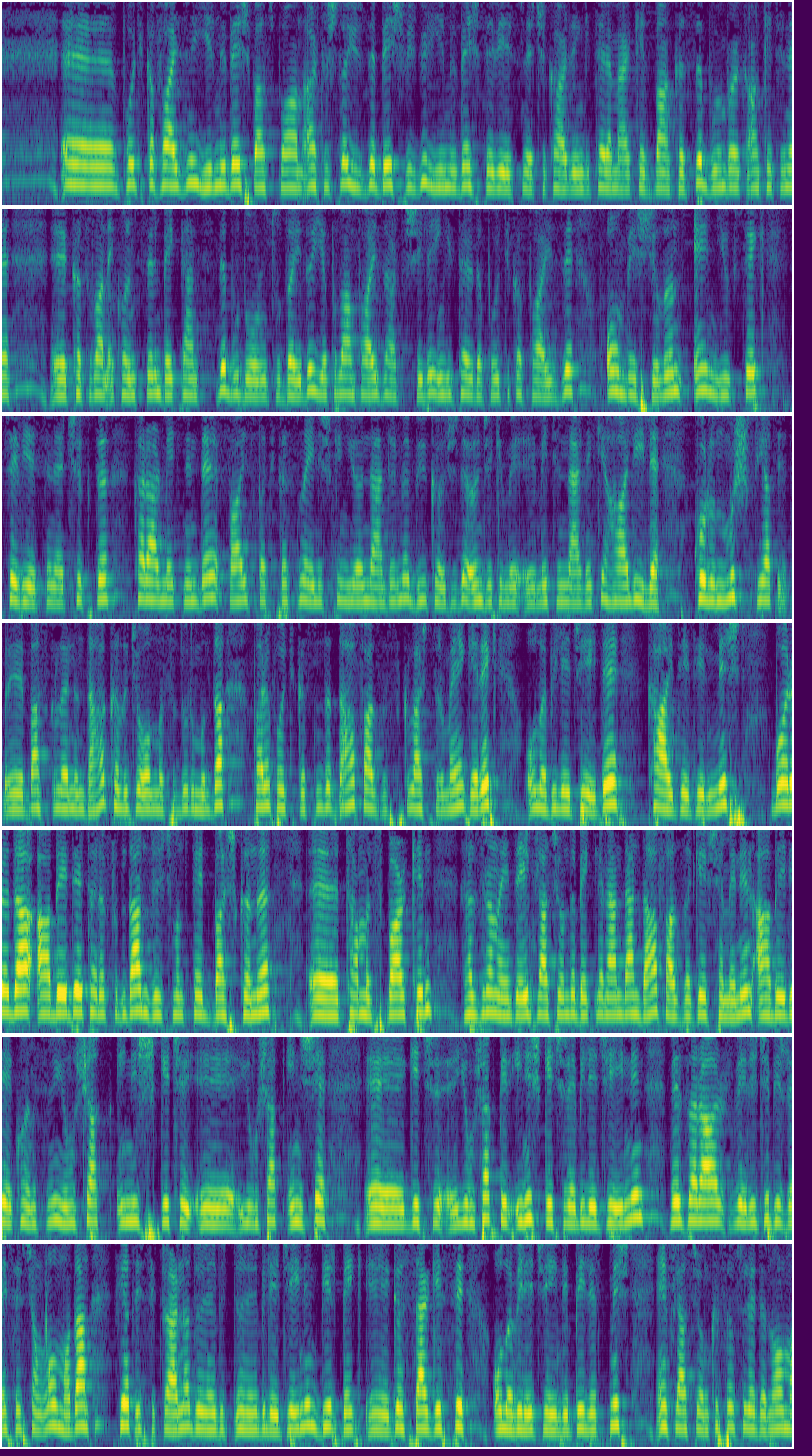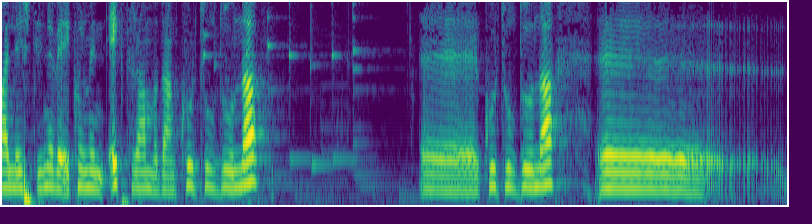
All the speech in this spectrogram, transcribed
e, politika faizini 25 bas puan artışla %5,25 seviyesine çıkardı İngiltere Merkez Bankası. Bloomberg anketine e, katılan ekonomistlerin beklentisi de bu doğrultudaydı. Yapılan faiz artışıyla İngiltere'de politika faizi 15 yılın en yüksek seviyesine çıktı. Karar metninde faiz patikasına ilişkin yönlendirme büyük ölçüde önceki e, metinlerdeki haliyle korunmuş. Fiyat e, baskılarının daha kalıcı olması durumunda para politikasında daha fazla sıkılaştırmaya gerek olabileceği de kaydı kaydedilmiş. Bu arada ABD tarafından Richmond Fed Başkanı e, Thomas Barkin Haziran ayında enflasyonda beklenenden daha fazla gevşemenin ABD ekonomisini yumuşak iniş geçi, e, yumuşak inişe e, geçir, e, yumuşak bir iniş geçirebileceğinin ve zarar verici bir resesyon olmadan fiyat istikrarına dönebileceğinin bir bek, e, göstergesi olabileceğini belirtmiş. Enflasyon kısa sürede normalleştiğine ve ekonominin ek travmadan kurtulduğuna e, kurtulduğuna e,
